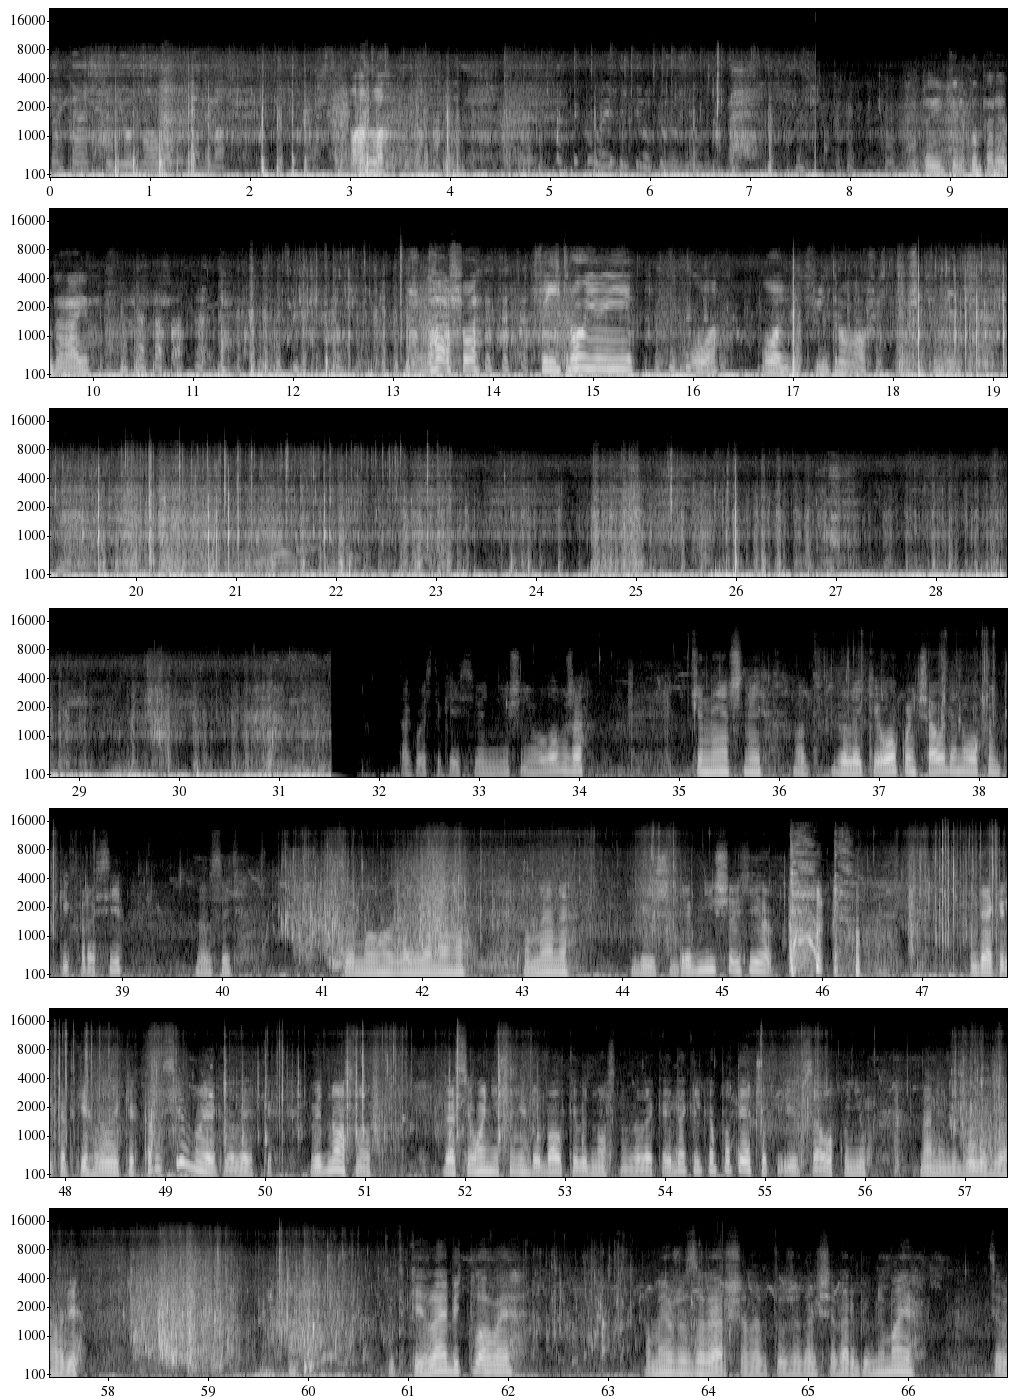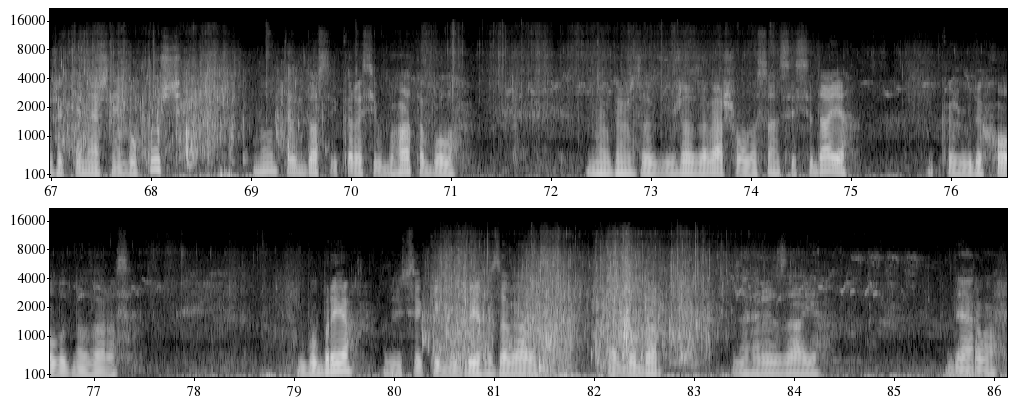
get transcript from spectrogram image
Там кажеш, що ні одного окна нема. Падла. Руки розжав. А то і тільки перебираю. Ну а що? Фільтрую її. О, о, фільтрував щось трошки більше. Так, ось такий сьогоднішній улов вже. Кінечний. От великий окунь, ще один окунь, такі карасі. Досить. Це мого знайомого. У мене більш дрібніших є. Декілька таких великих карасів, ну як великих. Відносно. Для сьогоднішньої рибалки відносно великих. Декілька потечок і все, окунів в мене не було взагалі. Тут такий лебідь плаває. А ми вже завершили. Тут вже далі вербів немає. Це вже кінечний був кущ. Ну, тут досить карасів багато було. Ми вже за- завершували. Сонце сідає. Кажу, буде холодно зараз. Бобри. Дивіться, які бобри завелися. Як бобер загризає дерево.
